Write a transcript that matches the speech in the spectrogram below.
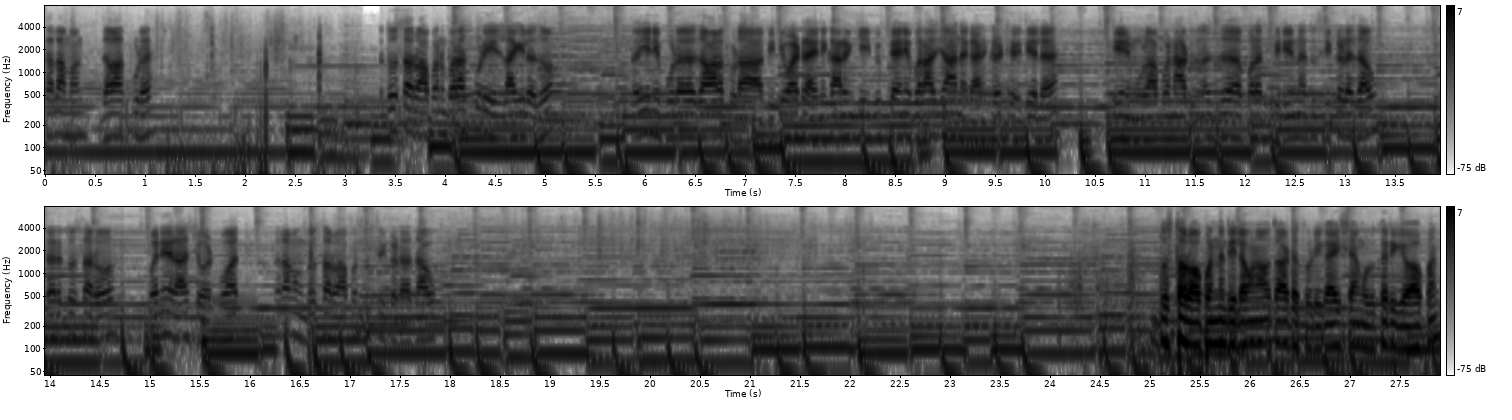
चला मग जावा पुढे. दोस्तारो आपण बराच पुढे लागेल जो. तर येणे पुढं जावाला थोडा भीती वाट राहिली कारण की बिबट्याने बराच जाणं घाणकर ठेवतेलं त्यामुळं आपण आठवूनच परत फिरीनं दुसरीकडे जाऊ. तर दोस्तारो बने राहा शेवटपोहात चला मग दोस्तारो आपण दुसरीकडे जाऊ. दोस्तारो आपण नदी लावून आहोत. आठ थोडी गायशी आंघोळ करी घेऊ आपण.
